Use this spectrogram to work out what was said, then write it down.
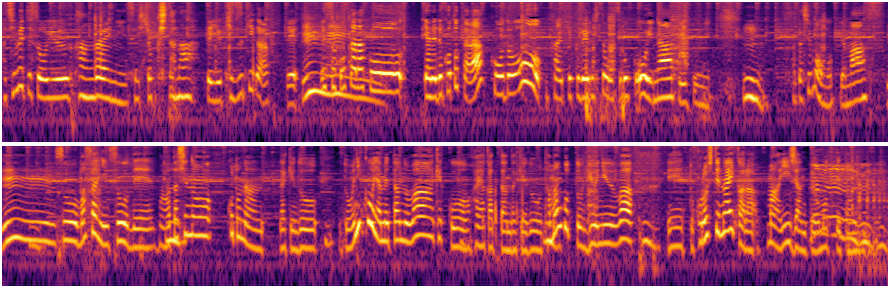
初めてそういう考えに接触したなっていう気づきがあってでそこからこうやれることから行動を変えてくれる人がすごく多いなっていうふうに、うん、私も思ってます。うーん。そうまさにそうで、まあ、うん。私のことなんだけど、お肉をやめたのは結構早かったんだけど卵と牛乳は、えー、と殺してないからまあいいじゃんって思ってたんうん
